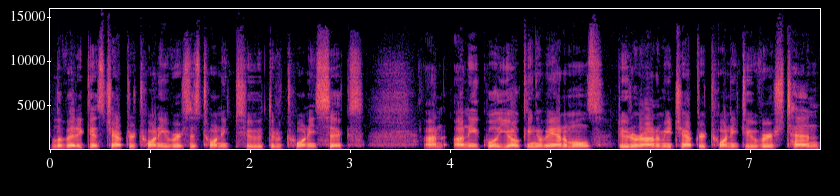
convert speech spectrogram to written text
Leviticus chapter 20 verses 22 through 26, on unequal yoking of animals, Deuteronomy chapter 22 verse 10,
